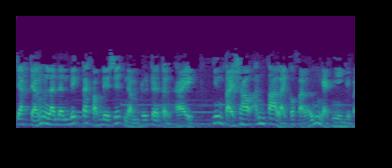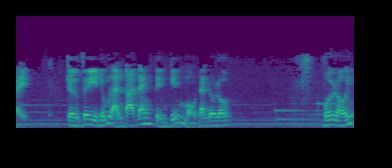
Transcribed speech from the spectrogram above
chắc chắn Landon biết tác phẩm Desis nằm trước trên tầng 2, nhưng tại sao anh ta lại có phản ứng ngạc nhiên như vậy? Trừ phi đúng là anh ta đang tìm kiếm mộ Dandolo. Bối rối,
